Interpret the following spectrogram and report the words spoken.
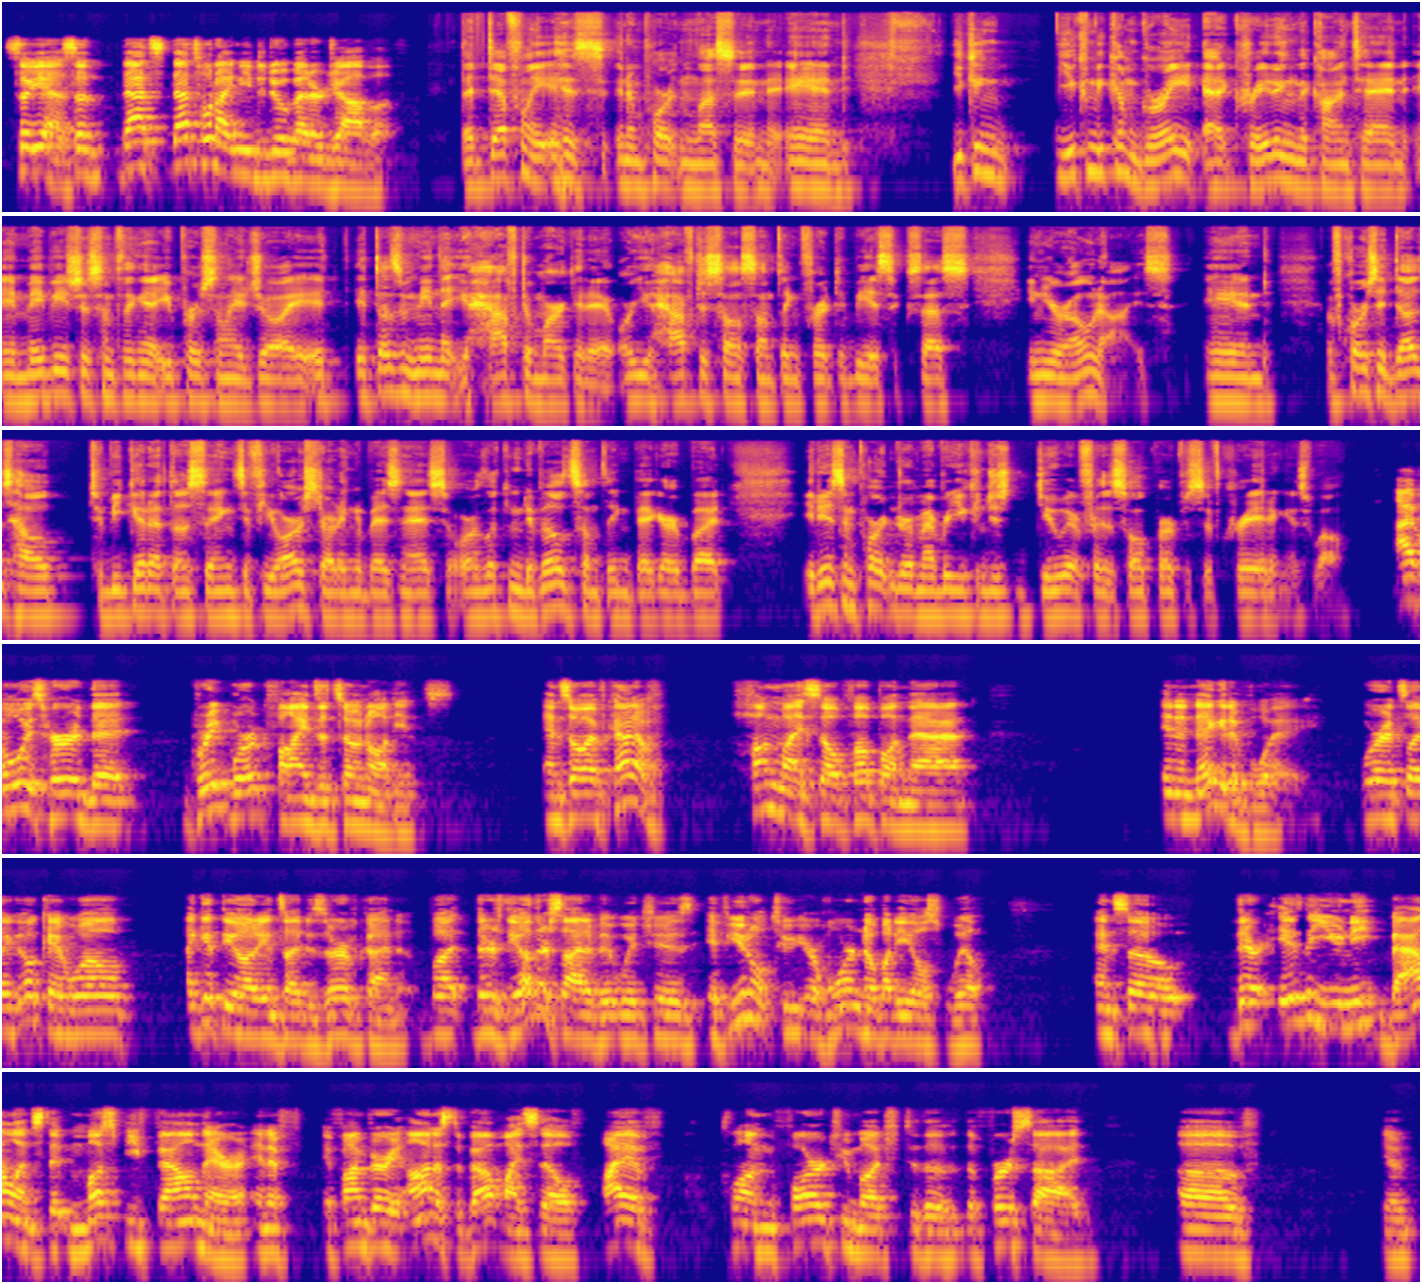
so yeah so that's that's what i need to do a better job of. That definitely is an important lesson. And you can you can become great at creating the content and maybe it's just something that you personally enjoy. It it doesn't mean that you have to market it or you have to sell something for it to be a success in your own eyes. And of course, it does help to be good at those things if you are starting a business or looking to build something bigger. But it is important to remember you can just do it for the sole purpose of creating as well. I've always heard that great work finds its own audience. And so I've kind of hung myself up on that in a negative way, where it's like, okay, well, I get the audience I deserve, kind of. But there's the other side of it, which is if you don't toot your horn, nobody else will. And so there is a unique balance that must be found there. And if if I'm very honest about myself, I have clung far too much to the the first side of you know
